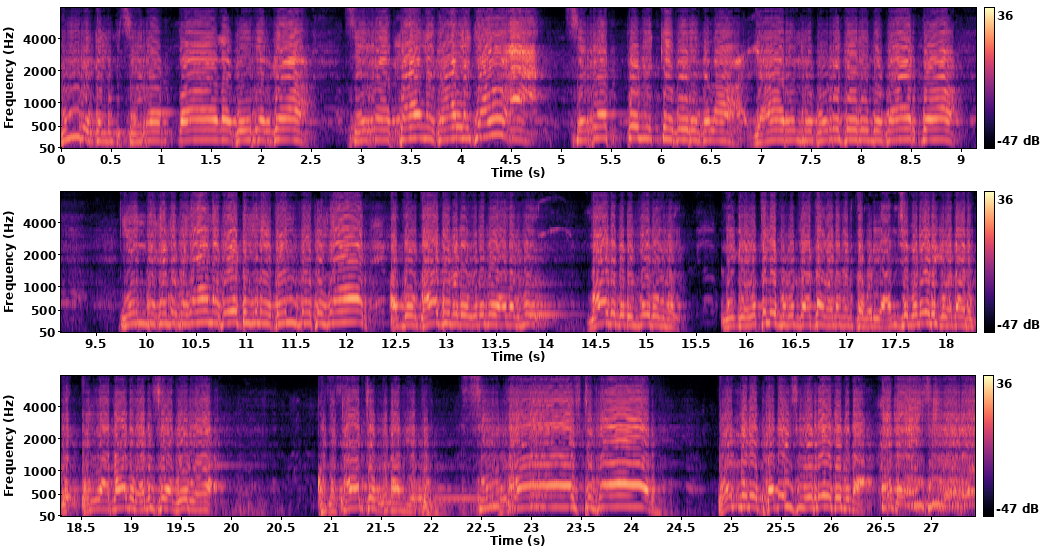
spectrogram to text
வீரர்களும் சிறப்பான வீரர்கள் சிறப்பான காலையா சிறப்பு மிக்க வீரர்களா யார் என்று பொறுத்திருந்து பார்ப்போம். இந்த கடுமையான போட்டியிலே வெல்வது யார்? அப்போ மாடுபடை உரிமையாளர்கள் மாடுபடி வீரர்கள். நீங்க ஒத்துழைப்பு கொடுத்தா தான் வட நடத்த முடியும். அஞ்சு மணி வரைக்கும் வடம் இருக்கு. எல்லா நாடு வரிசையா போடுவோம். கொஞ்சம் டார்ச்சர் பண்ணாதீங்க லாஸ்ட் ஃபார் ஒன் மினிட் கடைசி ஒரே நிமிடம். கடைசி ஒரே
